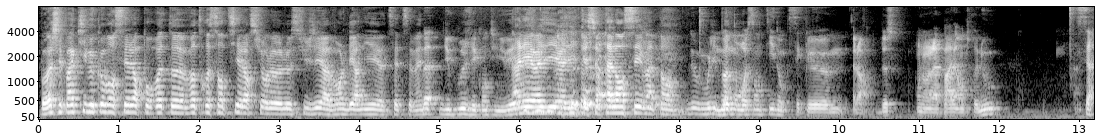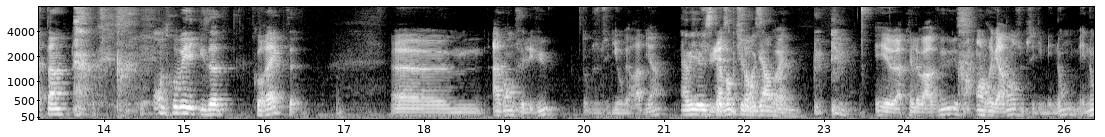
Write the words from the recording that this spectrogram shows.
Bon, je sais pas qui veut commencer alors pour votre, votre ressenti alors sur le, le sujet avant le dernier euh, de cette semaine. Bah, du coup, je vais continuer. Allez, vas-y, vas-y, t'es sur ta lancée maintenant. N'oublie Moi, pas mon ton- ressenti, donc, c'est que. Alors, de ce- on en a parlé entre nous. Certains ont trouvé l'épisode correct. Euh, avant que je l'ai vu, donc je me suis dit on verra bien. Ah oui, oui c'était avant que tu le regardes. ouais. Et euh, après l'avoir vu, enfin, en le regardant, je me suis dit mais non, mais non,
